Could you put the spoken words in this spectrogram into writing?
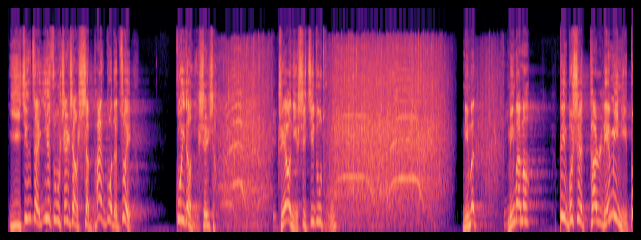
已经在耶稣身上审判过的罪归到你身上。只要你是基督徒，你们明白吗？并不是他怜悯你，不，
